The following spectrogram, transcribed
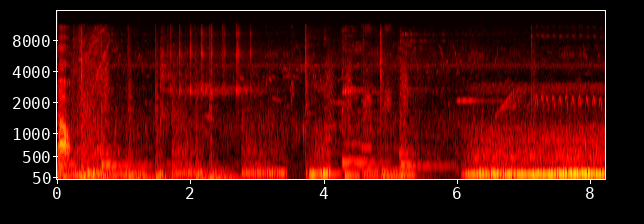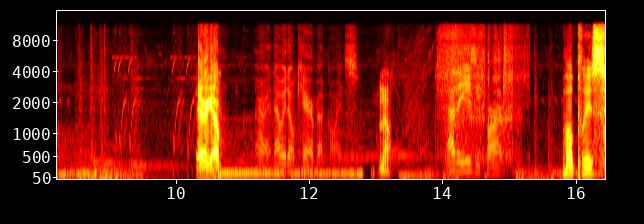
Oh. There we go. Alright, now we don't care about coins. No. Now the easy part. Hold, please.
